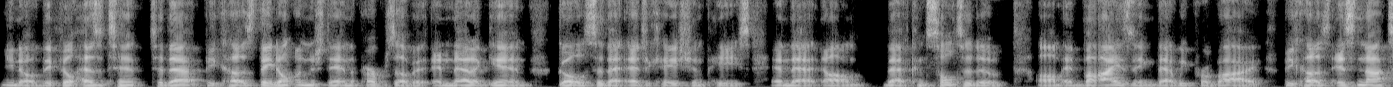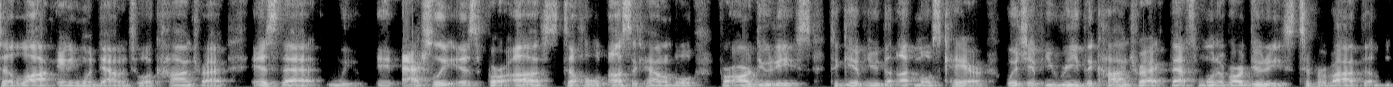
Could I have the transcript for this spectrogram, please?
you know, they feel hesitant to that because they don't understand the purpose of it, and that again goes to that education piece and that um, that consultative um, advising that we provide because it's not to lock anyone down into a contract. It's that we it actually is for us to hold us accountable for our duties to give you the utmost care which if you read the contract that's one of our duties to provide the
